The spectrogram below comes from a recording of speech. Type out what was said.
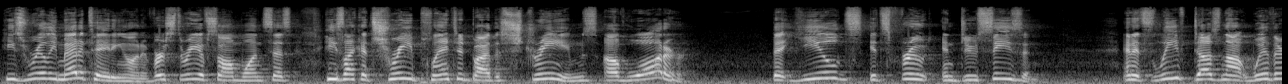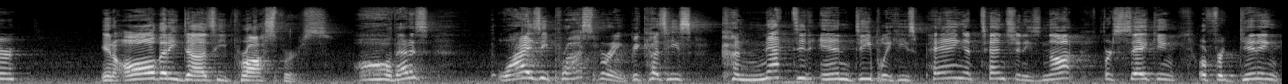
he's really meditating on it. Verse 3 of Psalm 1 says, He's like a tree planted by the streams of water that yields its fruit in due season, and its leaf does not wither. In all that he does, he prospers. Oh, that is why is he prospering? Because he's connected in deeply. He's paying attention. He's not forsaking or forgetting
